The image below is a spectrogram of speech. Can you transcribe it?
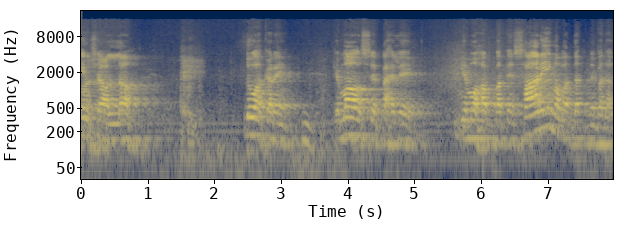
इंशाअल्लाह दुआ करें कि मौत से पहले ये मोहब्बतें सारी मवद्दत में बदल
